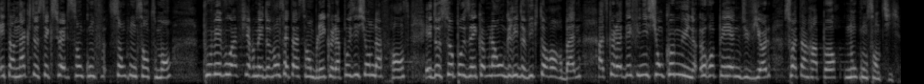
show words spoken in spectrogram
est un acte sexuel sans, consentement. Pouvez-vous affirmer devant cette Assemblée que la position de la France est de s'opposer, comme la Hongrie de Viktor Orban, à ce que la définition commune européenne du viol soit un rapport non consenti?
